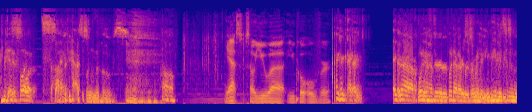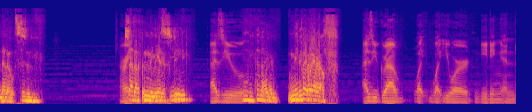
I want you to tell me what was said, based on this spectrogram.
And guess what? Side has one of those. Oh, Yes, so you uh you go over. I, I, I grab whatever whatever's remaining, maybe some notes and All right, stuff in the ESB, as you and then I make my way off. as you grab what what you are needing and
